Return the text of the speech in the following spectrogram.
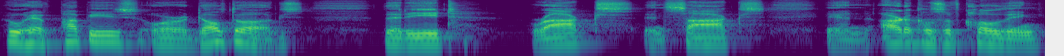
who have puppies or adult dogs that eat rocks and socks and articles of clothing,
